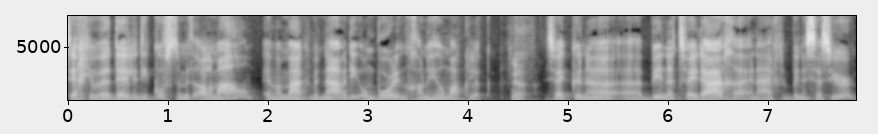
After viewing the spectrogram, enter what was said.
Zeg je, we delen die kosten met allemaal en we maken met name die onboarding gewoon heel makkelijk. Ja. Dus wij kunnen eh, binnen twee dagen en eigenlijk binnen zes uur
